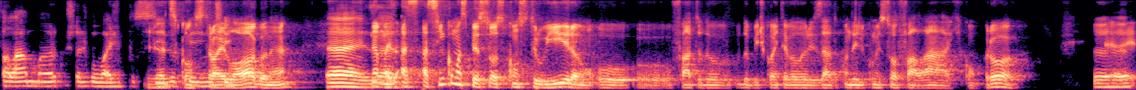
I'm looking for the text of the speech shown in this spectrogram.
falar a maior quantidade de bobagem possível. Já desconstrói gente... logo, né? É, Não, mas assim como as pessoas construíram o, o fato do, do Bitcoin ter valorizado quando ele começou a falar que comprou, uhum. é,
